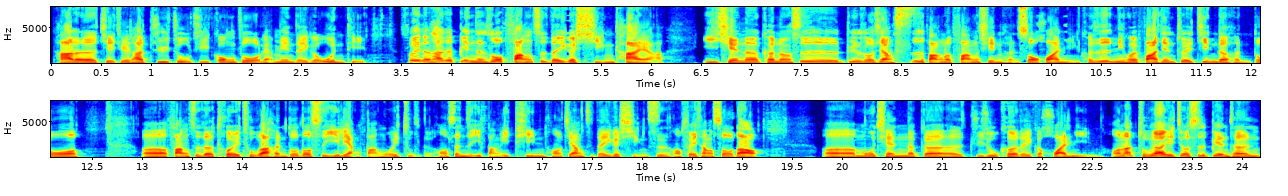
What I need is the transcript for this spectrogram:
他的解决他居住及工作两面的一个问题。所以呢，它就变成说房子的一个形态啊。以前呢，可能是比如说像四房的房型很受欢迎，可是你会发现最近的很多呃房子的推出啊，很多都是以两房为主的哦，甚至一房一厅哦这样子的一个形式哦，非常受到呃目前那个居住客的一个欢迎哦。那主要也就是变成。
